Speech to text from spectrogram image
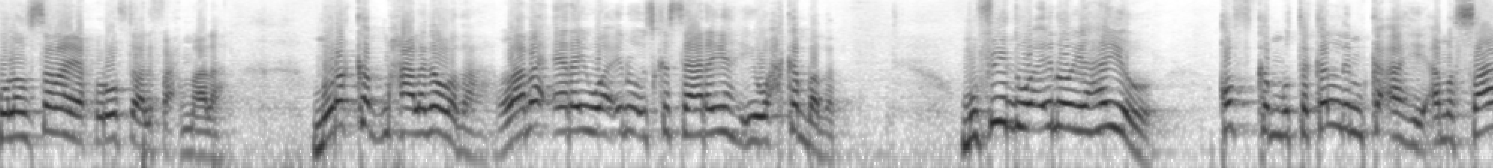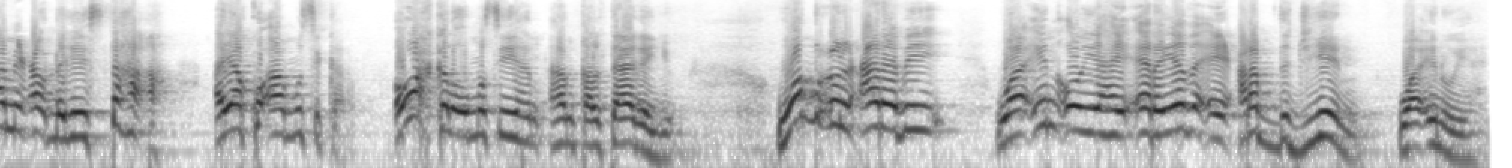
kulansanaya xuruufta alifaxmaalaha. Murakab maxaa laga wadaa? Laba eray waa inuu iska saaran yahay iyo wax ka badan. Mufiid waa inuu yahayo qofka mutakalimka ahi ama saamica dhagaystaha ah ayaa ku aamusi kara oo wax kale uma sii hanqaltaagayo. Wadcu lcarabi waa in uu yahay erayada ay carab dejiyeen waa inuu yahay.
